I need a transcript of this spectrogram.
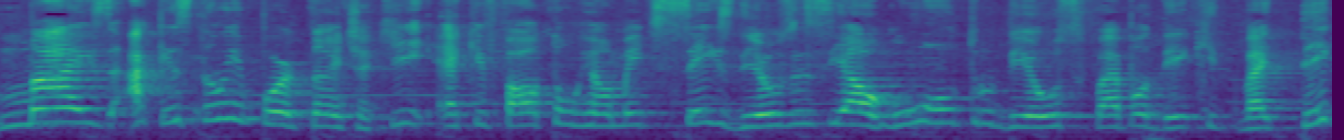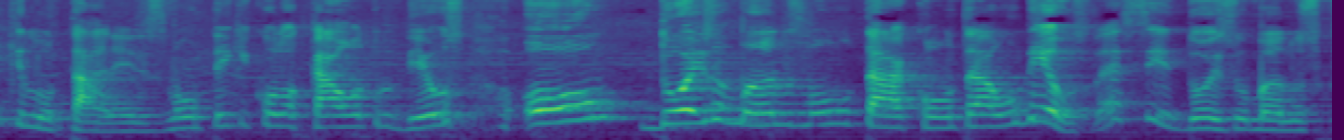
Mas a questão importante aqui é que faltam realmente seis deuses e algum outro deus vai poder que vai ter que lutar, né? Eles vão ter que colocar outro deus ou dois humanos vão lutar contra um deus, né? Se dois humanos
